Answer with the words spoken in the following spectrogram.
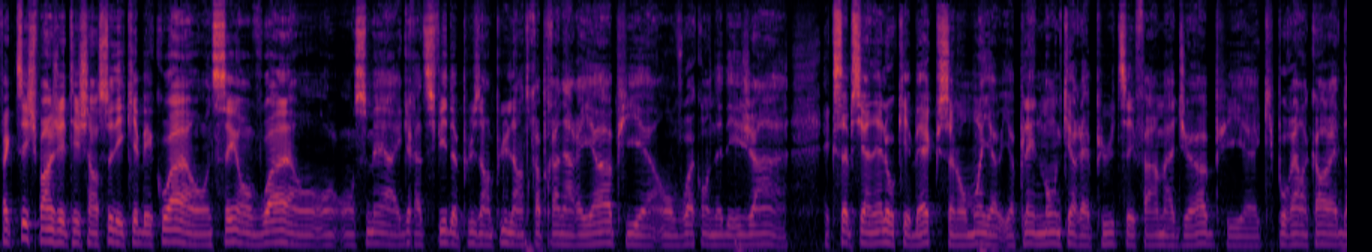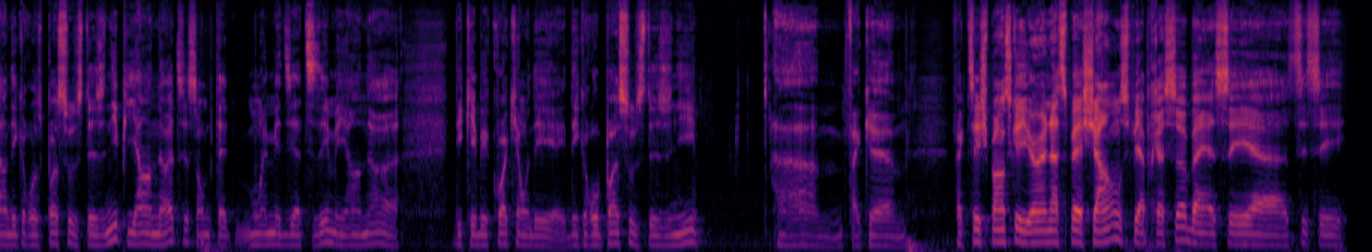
Fait que, tu sais, je pense que j'ai été chanceux des Québécois. On le sait, on voit, on, on se met à gratifier de plus en plus l'entrepreneuriat, puis euh, on voit qu'on a des gens euh, exceptionnels au Québec. Puis selon moi, il y a, il y a plein de monde qui aurait pu, tu sais, faire ma job, puis euh, qui pourrait encore être dans des grosses postes aux États-Unis. Puis il y en a, tu sais, sont peut-être moins médiatisés, mais il y en a des Québécois qui ont des, des gros postes aux États-Unis. Fait que, fait que tu sais, je pense qu'il y a un aspect chance, puis après ça, ben, c'est, euh, c'est,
